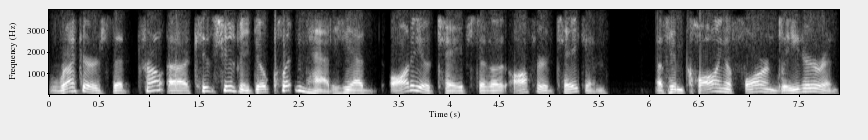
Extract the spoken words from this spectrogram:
records that Trump, uh, excuse me, Bill Clinton had. He had audio tapes that an author had taken of him calling a foreign leader and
